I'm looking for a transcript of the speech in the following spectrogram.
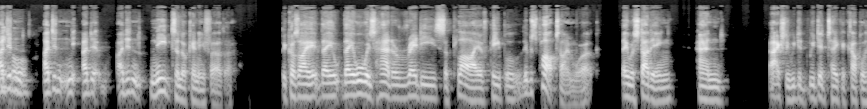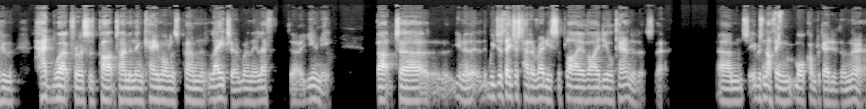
I didn't. I didn't. I did. I didn't need to look any further because I they they always had a ready supply of people. It was part time work. They were studying, and actually, we did we did take a couple who had worked for us as part time and then came on as permanent later when they left uh, uni but uh, you know we just they just had a ready supply of ideal candidates there. Um, so it was nothing more complicated than that.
